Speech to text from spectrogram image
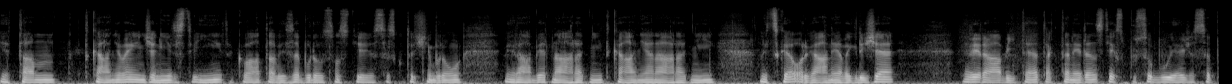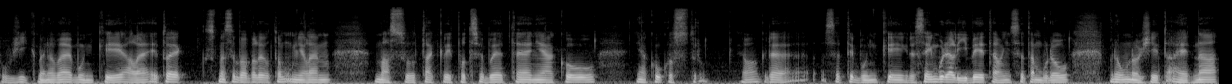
je tam tkáňové inženýrství, taková ta vize budoucnosti, že se skutečně budou vyrábět náhradní tkáně a náhradní lidské orgány. A vy, když je vyrábíte, tak ten jeden z těch způsobů je, že se použijí kmenové buňky, ale je to, jak jsme se bavili o tom umělém masu, tak vy potřebujete nějakou, nějakou kostru jo, kde se ty buňky, kde se jim bude líbit a oni se tam budou, budou množit. A jedna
